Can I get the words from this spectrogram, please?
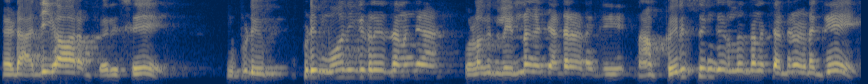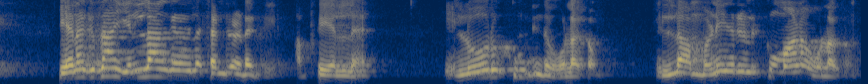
என்னோட அதிகாரம் பெருசு. இப்படி இப்படி மோதிக்கிட்டு தானுங்க. உலகத்துல என்னங்க சண்டை நடக்கு? நான் பெருசுங்கிறதுல தானே சண்டை நடக்கு? எனக்கு தான் எல்லாங்கிறதுல சண்டை நடக்கு. அப்படி அல்ல. எல்லோருக்கும் இந்த உலகம் எல்லா மனிதர்களுக்குமான உலகம்.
